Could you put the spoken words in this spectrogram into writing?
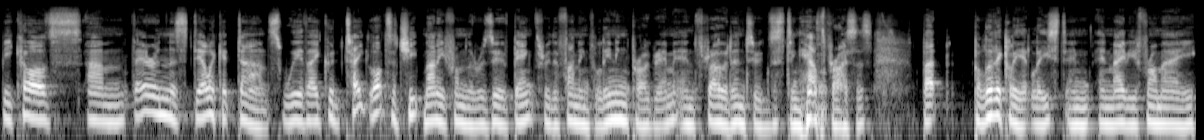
Because um, they're in this delicate dance where they could take lots of cheap money from the Reserve Bank through the funding for lending program and throw it into existing house prices, but politically at least, and, and maybe from a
